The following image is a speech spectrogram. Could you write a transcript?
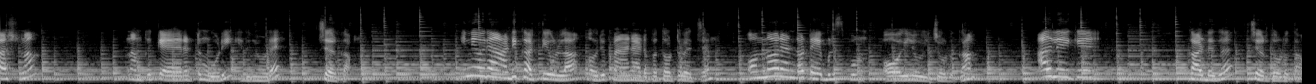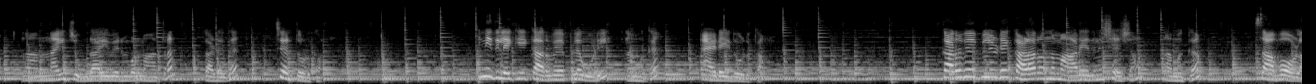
കഷ്ണം നമുക്ക് ക്യാരറ്റും കൂടി ഇതിനൂടെ ചേർക്കാം. ഇനി ഒരു അടി കട്ടിയുള്ള ഒരു പാൻ അടുപ്പത്തോട്ട് വെച്ച് ഒന്നോ രണ്ടോ ടേബിൾ സ്പൂൺ ഓയിൽ ഒഴിച്ചു കൊടുക്കാം. അതിലേക്ക് കടുക് ചേർത്ത് കൊടുക്കാം. നന്നായി ചൂടായി വരുമ്പോൾ മാത്രം കടുക് ചേർത്ത് കൊടുക്കാം. ഇനി ഇതിലേക്ക് കറിവേപ്പില കൂടി നമുക്ക് ആഡ് ചെയ്ത് കൊടുക്കാം. കറിവേപ്പിലയുടെ കളർ ഒന്ന് മാറിയതിന് ശേഷം നമുക്ക് സവോള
